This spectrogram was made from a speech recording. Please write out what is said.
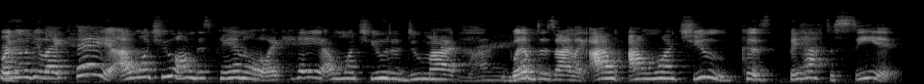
For them to be like, hey, I want you on this panel. Like, hey, I want you to do my right. web design like i i want you because they have to see it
